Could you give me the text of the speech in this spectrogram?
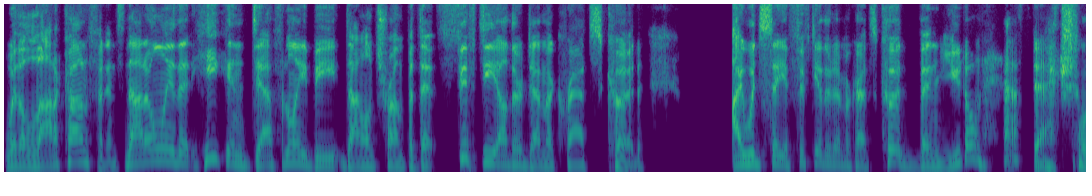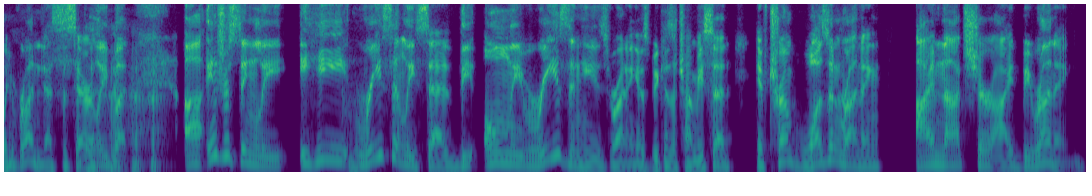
with a lot of confidence. Not only that he can definitely beat Donald Trump, but that 50 other Democrats could. I would say if 50 other Democrats could, then you don't have to actually run necessarily. But uh, interestingly, he recently said the only reason he's running is because of Trump. He said, if Trump wasn't running, I'm not sure I'd be running.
